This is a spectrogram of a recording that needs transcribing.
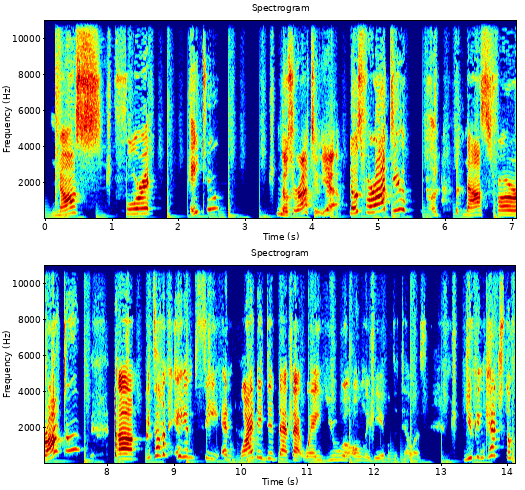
NOS 4A2? Nosferatu, yeah. Nosferatu? Nosferatu? Um, it's on AMC, and why they did that that way, you will only be able to tell us. You can catch the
